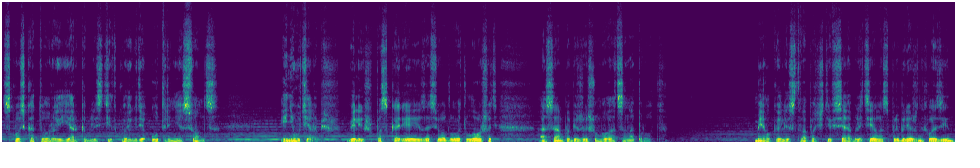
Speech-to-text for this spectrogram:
сквозь который ярко блестит кое-где утреннее солнце. И не утерпишь, велишь поскорее заседлывать лошадь, а сам побежишь умываться на пруд. Мелкая листва почти вся облетела с прибрежных лозин,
